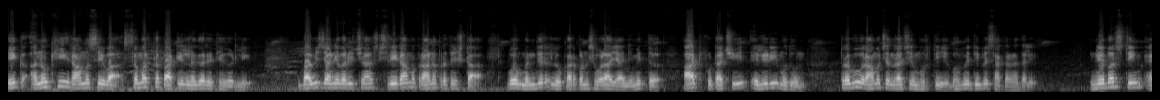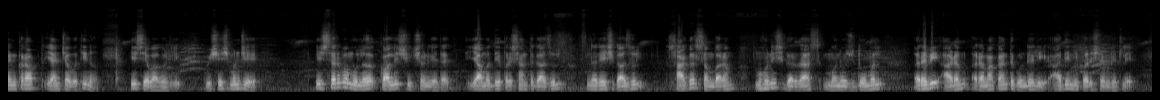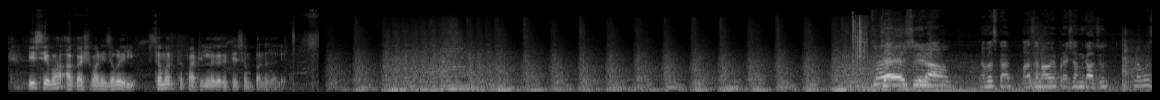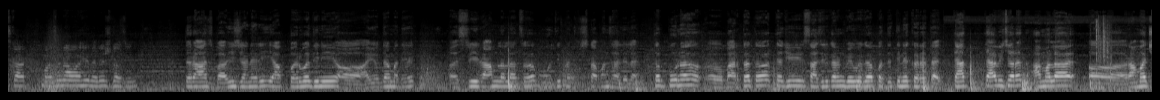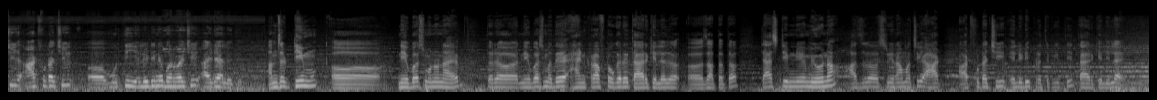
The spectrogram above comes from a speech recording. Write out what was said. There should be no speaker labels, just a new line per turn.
एक अनोखी रामसेवा समर्थ पाटील नगर येथे घडली. बावीस जानेवारीच्या श्रीराम प्राणप्रतिष्ठा व मंदिर लोकार्पण सोहळा या निमित्त आठ फुटाची एल ई डीमधून प्रभू रामचंद्राची मूर्ती भव्य दिव्य साकारण्यात आली. नेबर्स टीम अँड क्राफ्ट यांच्या वतीनं ही सेवा घडली. विशेष म्हणजे ही सर्व मुलं कॉलेज शिक्षण घेत आहेत. यामध्ये प्रशांत गाजूल नरेश गाजूल सागर संबारम मोहनीश गरदास मनोज दोमल रवी आडम रमाकांत गुंडेली आदींनी परिश्रम घेतले. ही सेवा आकाशवाणीजवळील समर्थ पाटील नगर येथे संपन्न झाली.
जय श्रीराम. नमस्कार माझं नाव आहे प्रशांत गाजूल.
नमस्कार माझं नाव आहे नरेश गाजूल.
तर आज बावीस जानेवारी या पर्वदिनी अयोध्यामध्ये श्री रामललाचं मूर्ती प्रतिष्ठापन झालेलं आहे. तर पूर्ण भारतात त्याची साजरीकरण वेगवेगळ्या पद्धतीने करत आहेत. त्यात त्या विचारात आम्हाला रामाची आठ फुटाची मूर्ती एल ई डीने बनवायची आयडिया आली होती. आमचं टीम नेबर्स म्हणून आहे. तर नेबर्समध्ये हँडक्राफ्ट वगैरे तयार केलेलं जातात त्याच टीमने मिळून आज श्रीरामाची आठ आठ फुटाची एल ई डी प्रतिकृती तयार केलेली आहे.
